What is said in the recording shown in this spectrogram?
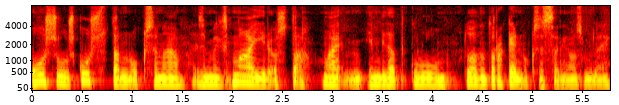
osuus kustannuksena esimerkiksi maidosta ja mitä kuluu tuotantorakennuksessa, niin on semmoinen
